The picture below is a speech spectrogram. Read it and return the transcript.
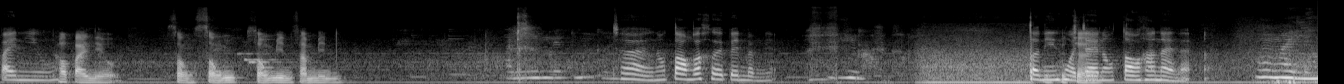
ไปนิ้ว เท่าปลายนิ้วสองสองสองมิลสามมิลอันนี้เล็กมากเลยใช่ น้องตองก็เคยเป็นแบบเนี้ย ตอนนี้หัวใจน้องตองเท่าไหร่ละไม่รู้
